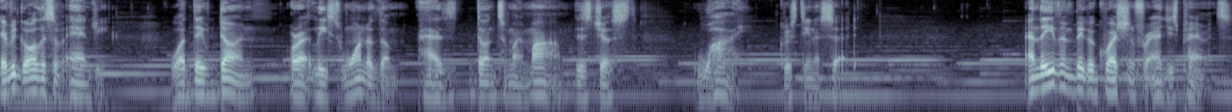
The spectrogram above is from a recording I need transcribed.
Regardless of Angie, what they've done, or at least one of them, has done to my mom is just why, Christina said. And the even bigger question for Angie's parents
